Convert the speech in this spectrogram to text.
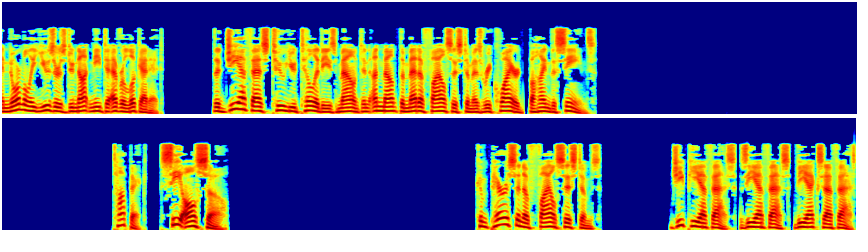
and normally users do not need to ever look at it. The GFS2 utilities mount and unmount the meta file system as required, behind the scenes. See also Comparison of file systems GPFS, ZFS, VXFS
